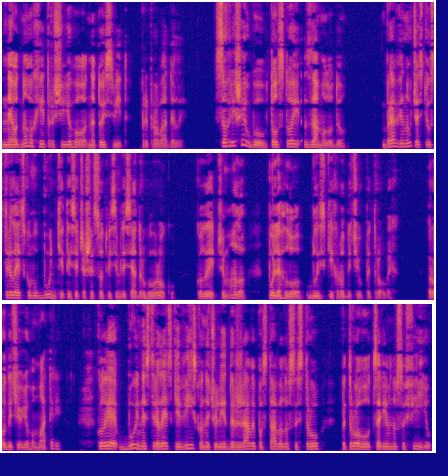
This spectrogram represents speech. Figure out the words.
не одного хитрощі його на той світ припровадили. Согрішив був Толстой замолоду. Брав він участь у стрілецькому бунті 1682 року, коли чимало полягло близьких родичів Петрових, родичів його матері, коли буйне стрілецьке військо на чолі держави поставило сестру Петрову царівну Софію,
